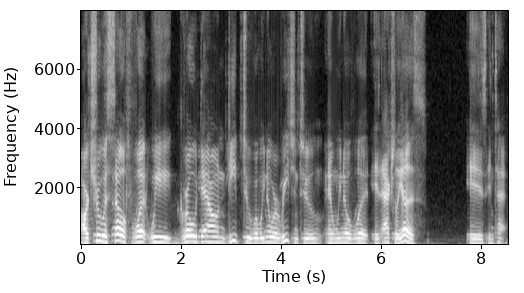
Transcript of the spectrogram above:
our truest self, what we grow down deep to, what we know we're reaching to, and we know what is actually us, is intact.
